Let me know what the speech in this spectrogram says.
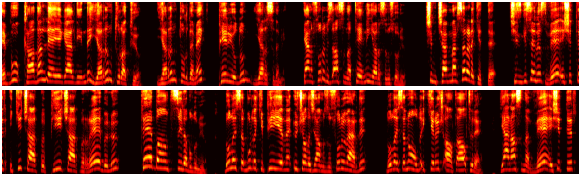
E bu K'dan L'ye geldiğinde yarım tur atıyor. Yarım tur demek periyodun yarısı demek. Yani soru bize aslında T'nin yarısını soruyor. Şimdi çembersel harekette çizgisel hız v eşittir 2 çarpı pi çarpı r bölü t bağıntısıyla bulunuyor. Dolayısıyla buradaki pi yerine 3 alacağımızı soru verdi. Dolayısıyla ne oldu? 2 kere 3 6 6r. Yani aslında v eşittir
